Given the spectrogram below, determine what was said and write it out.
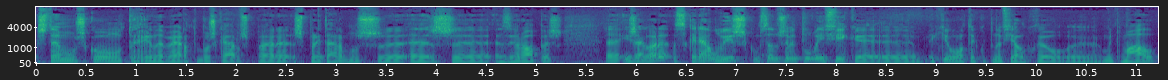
Estamos com o terreno aberto, meus caros, para espreitarmos eh, as, eh, as Europas. E já agora, se calhar, Luís, começando justamente pelo Benfica. Aquilo ontem com o Penafiel correu muito mal.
